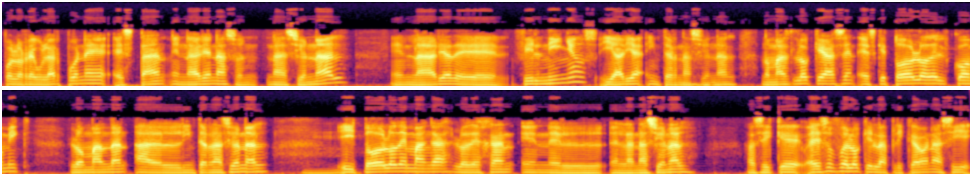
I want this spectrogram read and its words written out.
por lo regular pone stand en área nacional, en la área de Phil Niños y área internacional. Nomás lo que hacen es que todo lo del cómic lo mandan al internacional y todo lo de manga lo dejan en el en la nacional. Así que eso fue lo que le aplicaban así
